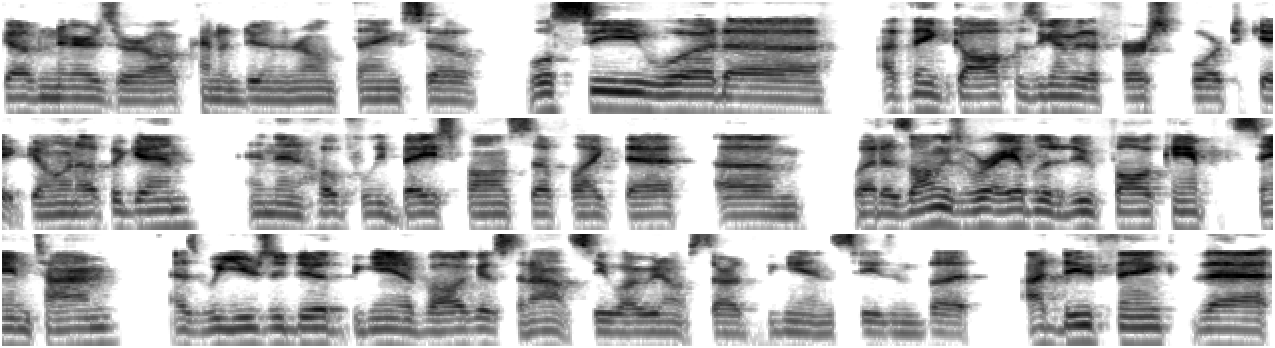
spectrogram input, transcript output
Governors are all kind of doing their own thing. So we'll see what. uh I think golf is going to be the first sport to get going up again, and then hopefully baseball and stuff like that. Um, but as long as we're able to do fall camp at the same time as we usually do at the beginning of August, and I don't see why we don't start at the beginning of the season. But I do think that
